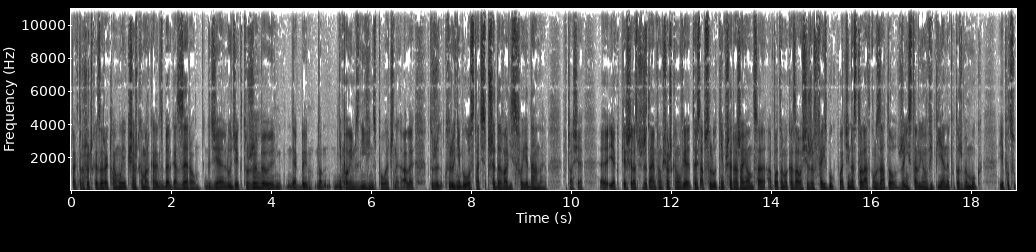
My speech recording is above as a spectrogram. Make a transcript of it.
tak troszeczkę zareklamuję. Książka Marka Lexberga Zero, gdzie ludzie, którzy mhm. były jakby, no, nie powiem z nizin społecznych, ale którzy, których nie było stać, sprzedawali swoje dane w czasie. E, jak pierwszy raz przeczytałem tę książkę, mówię, to jest absolutnie przerażające, a potem okazało się, że Facebook płaci nastolatkom za to, że instalują VPN-y po to, żeby mógł je podsł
